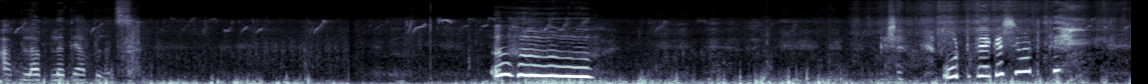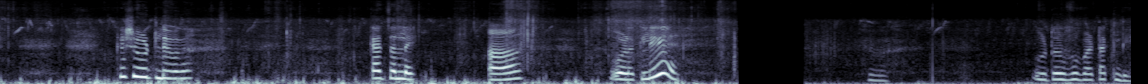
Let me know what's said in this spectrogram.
आपलं आपलं ते आपलंच. कशा? उठते कशी उठते? कशी उठली बघा? काय चाललंय? आ? ओळखली? हे उठून उभा टाकली.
